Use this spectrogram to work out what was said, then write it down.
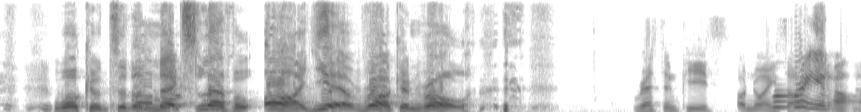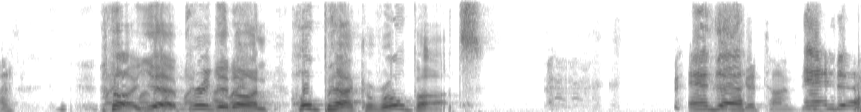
Welcome to the Oh, next level. Oh yeah, rock and roll. Rest in peace, annoying. Bring Sonic it on. Excuses. Oh My- my- yeah, my bring it highlight. on. Whole pack of robots. And uh, Good times, dude. and uh,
